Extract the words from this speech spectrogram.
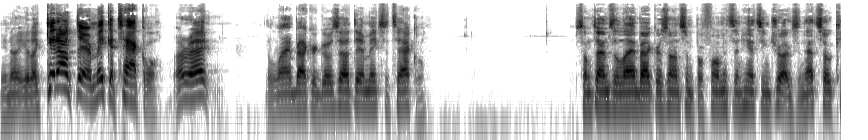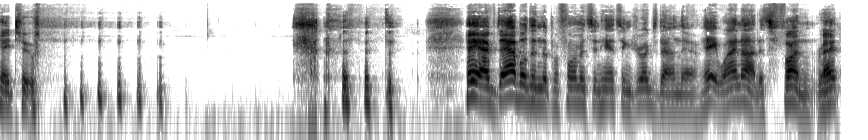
You know, you're like, get out there, make a tackle. All right. The linebacker goes out there, makes a tackle. Sometimes the linebacker's on some performance enhancing drugs, and that's okay too. hey, I've dabbled in the performance enhancing drugs down there. Hey, why not? It's fun, right?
